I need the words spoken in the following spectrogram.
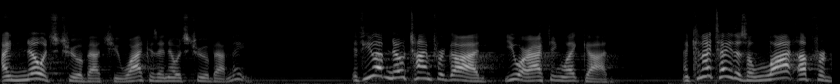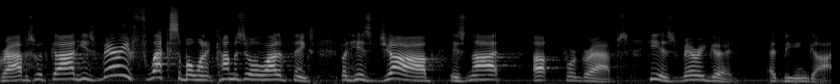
I know it's true about you. Why? Because I know it's true about me. If you have no time for God, you are acting like God. And can I tell you, there's a lot up for grabs with God. He's very flexible when it comes to a lot of things, but his job is not up for grabs. He is very good at being God.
